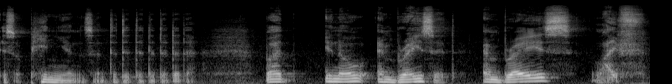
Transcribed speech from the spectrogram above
It's opinions and da da da da da da. But, you know, embrace it. Embrace life.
